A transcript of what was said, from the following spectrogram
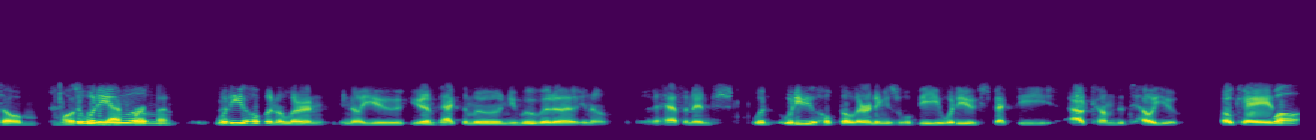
So most so of the are you, effort um, what are you hoping to learn? You know, you you impact the moon, you move it a, you know, a half an inch. What what do you hope the learnings will be? What do you expect the outcome to tell you? Okay, well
